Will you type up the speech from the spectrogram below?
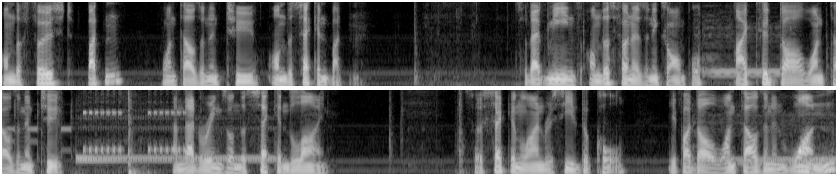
on the first button, 1002 on the second button. So that means on this phone as an example, I could dial 1002 and that rings on the second line. So second line received the call. If I dial 1001,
